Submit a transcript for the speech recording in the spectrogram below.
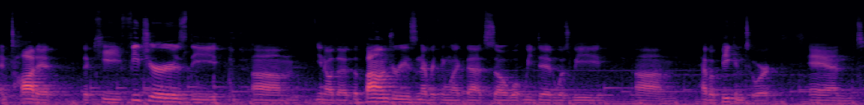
and taught it the key features, the um, you know the, the boundaries and everything like that. So what we did was we um, have a beacon tour and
